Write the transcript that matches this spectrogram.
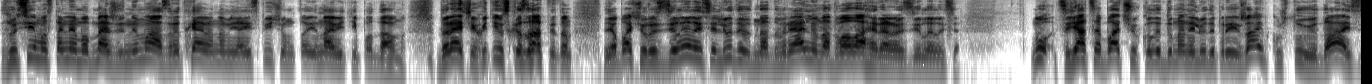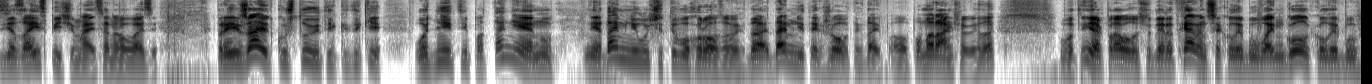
З усім остальним обмежень нема. З редхевеном я і спічем, то і навіть і подавно. До речі, хотів сказати, там, я бачу, розділилися люди на, реально на два лагеря розділилися. Ну, це я це бачу, коли до мене люди приїжджають, куштують, да, я за іспічі мається на увазі. Приїжджають, куштують такі, такі одні, типу, та ні, ну ні, дай мені лучше тивох розових, дай, дай мені тих жовтих, дай помаранчевих. Да? От, і, як правило, сюди Heaven, ще коли був Вайнгол, коли був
